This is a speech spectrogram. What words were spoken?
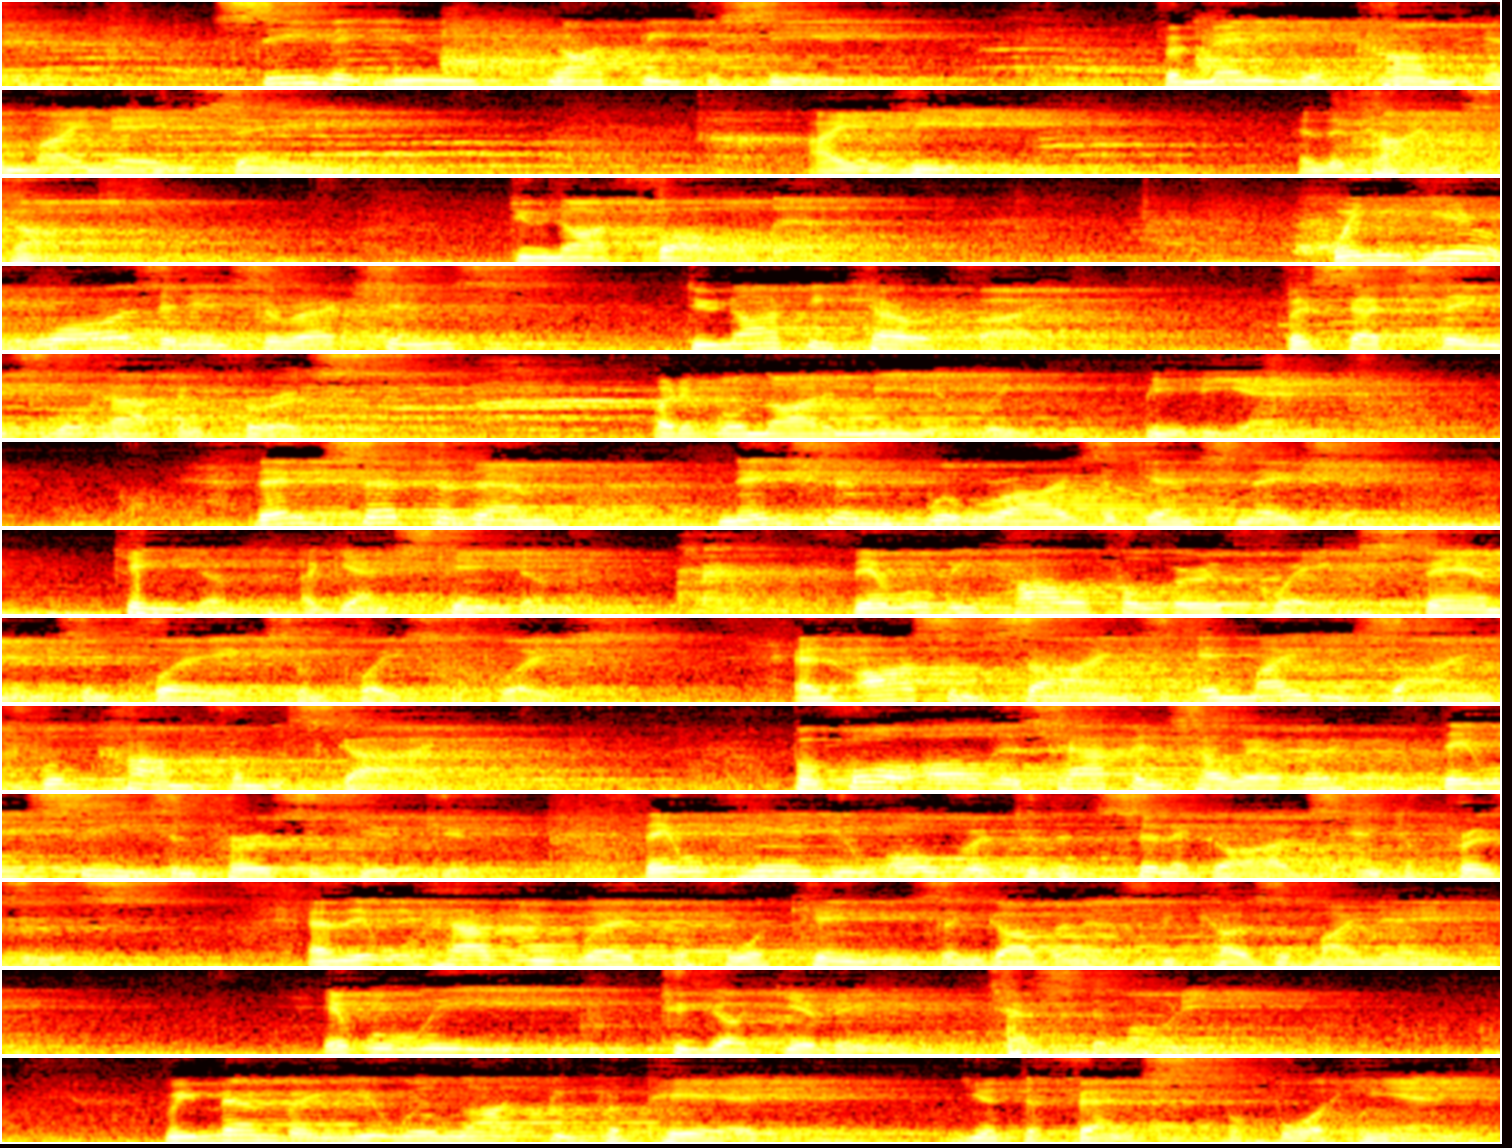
See that you not be deceived, for many will come in my name, saying, I am he, and the time has come. Do not follow them. When you hear of wars and insurrections, do not be terrified, for such things will happen first, but it will not immediately be the end. Then he said to them, Nation will rise against nation, kingdom against kingdom. There will be powerful earthquakes, famines, and plagues from place to place. And awesome signs and mighty signs will come from the sky. Before all this happens, however, they will seize and persecute you. They will hand you over to the synagogues and to prisons, and they will have you led before kings and governors because of my name. It will lead to your giving testimony. Remember, you will not be prepared your defense beforehand,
